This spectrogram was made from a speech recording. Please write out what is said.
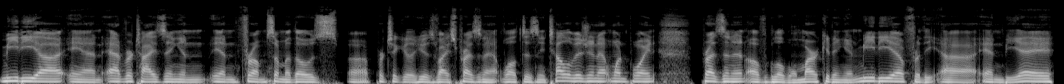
media and advertising, and and from some of those uh, particularly, he was vice president at Walt Disney Television at one point, president of global marketing and media for the uh, NBA.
